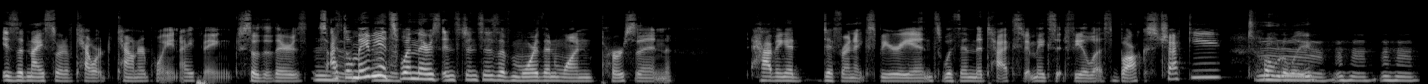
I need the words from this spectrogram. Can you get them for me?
is a nice sort of cower- counterpoint, I think, so that there's. so I Mhm, thought maybe it's mm-hmm. when there's instances of more than one person having a different experience within the text, it makes it feel less box checky. totally. Mhm, mhm,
